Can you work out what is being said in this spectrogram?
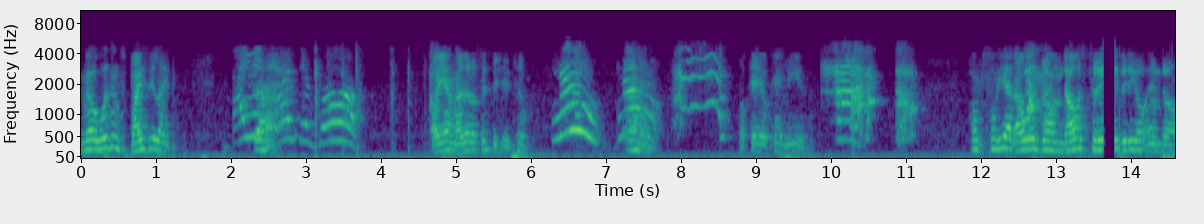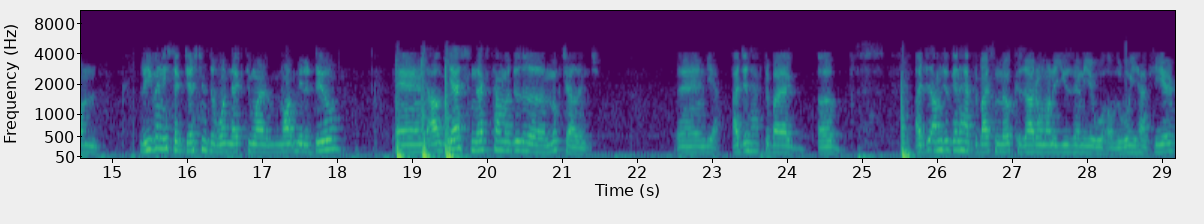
No, it wasn't spicy like I Ah. Want to go. Oh yeah, my little sister's here too. No, no. Okay, okay, leave. Um, so yeah, that was um that was today's video and um leave any suggestions of what next you want want me to do. And I'll guess next time I'll do the milk challenge. And yeah, I just have to buy a, a I just, I'm just gonna have to buy some milk because I don't want to use any of of the what we have here.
